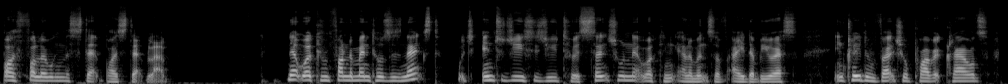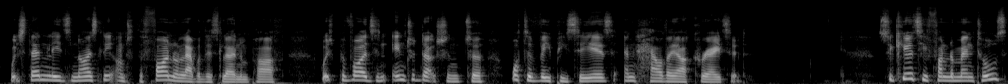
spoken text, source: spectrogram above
by following the step-by-step -step lab. Networking Fundamentals is next, which introduces you to essential networking elements of AWS, including virtual private clouds, which then leads nicely onto the final lab of this learning path, which provides an introduction to what a VPC is and how they are created. Security Fundamentals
